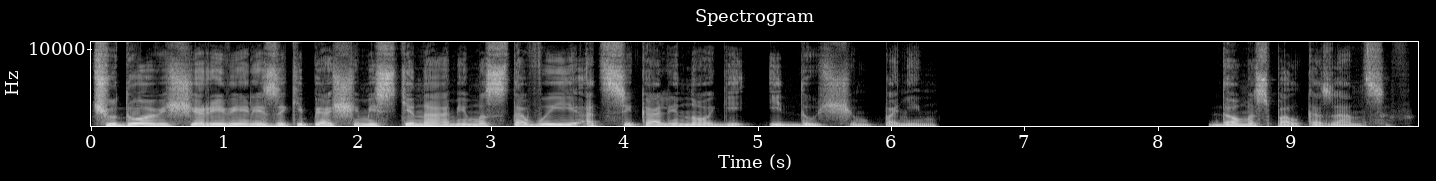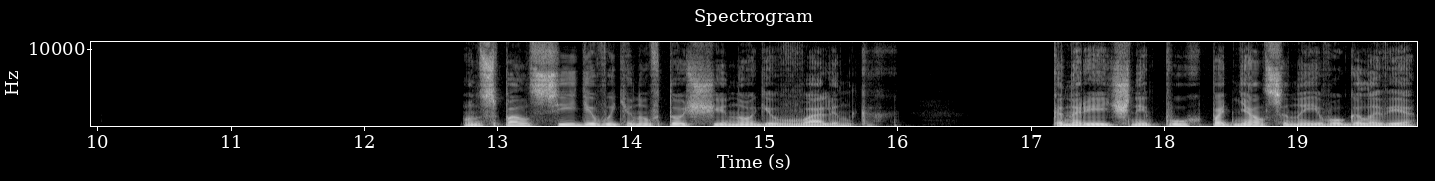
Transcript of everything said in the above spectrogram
Чудовища ревели за кипящими стенами, мостовые отсекали ноги идущим по ним. Дома спал Казанцев. Он спал, сидя, вытянув тощие ноги в валенках. Канареечный пух поднялся на его голове.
